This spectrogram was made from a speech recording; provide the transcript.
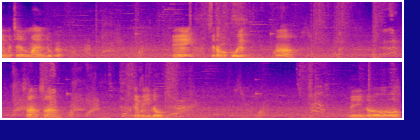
damage-nya lumayan juga oke kita bukuin Hah. serang serang pakai bido bido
